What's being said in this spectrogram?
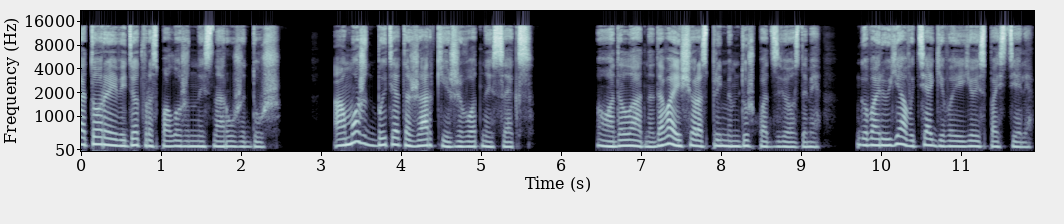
которая ведет в расположенный снаружи душ. А может быть, это жаркий животный секс. О, да ладно, давай еще раз примем душ под звездами, говорю я, вытягивая ее из постели.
